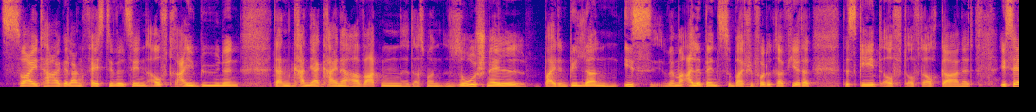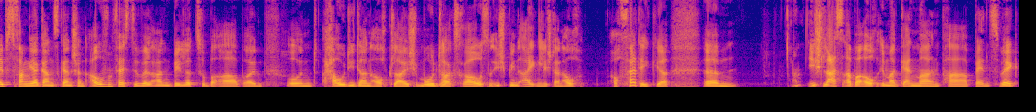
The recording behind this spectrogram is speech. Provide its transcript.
zwei Tage lang Festivals sind auf drei Bühnen, dann kann ja keiner erwarten, dass man so schnell bei den Bildern ist, wenn man alle Bands zum Beispiel fotografiert hat. Das geht oft, oft auch gar nicht. Ich selbst fange ja ganz, ganz schon auf dem Festival an, Bilder zu bearbeiten und hau die dann auch gleich montags raus. Und ich bin eigentlich dann auch, auch fertig, ja. Ähm, ich lasse aber auch immer gern mal ein paar Bands weg.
